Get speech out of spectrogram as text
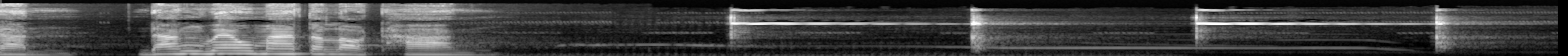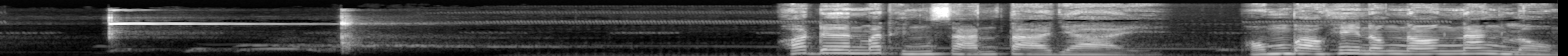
กัน ดังแว่วมาตลอดทางพอเดินมาถึงศาลตายาย ผมบอกให้น้องๆนนั่งลง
